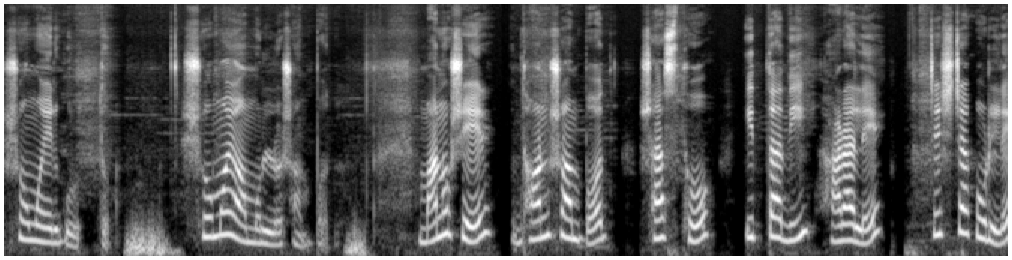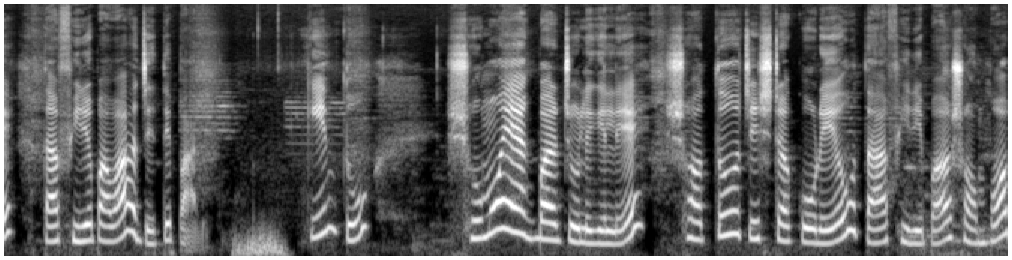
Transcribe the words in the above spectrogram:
সময়ের গুরুত্ব। সময় অমূল্য সম্পদ। মানুষের ধন সম্পদ, স্বাস্থ্য ইত্যাদি হারালে চেষ্টা করলে তা ফিরে পাওয়া যেতে পারে। কিন্তু সময় একবার চলে গেলে শত চেষ্টা করেও তা ফিরে পাওয়া সম্ভব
